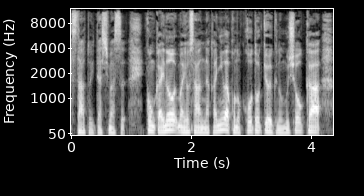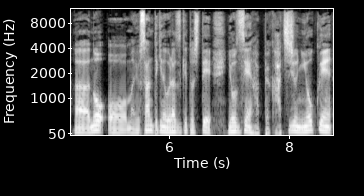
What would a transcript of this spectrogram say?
スタートいたします。今回のまあ予算の中にはこの高等教育の無償化のまあ予算的な裏付けとして4882億円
